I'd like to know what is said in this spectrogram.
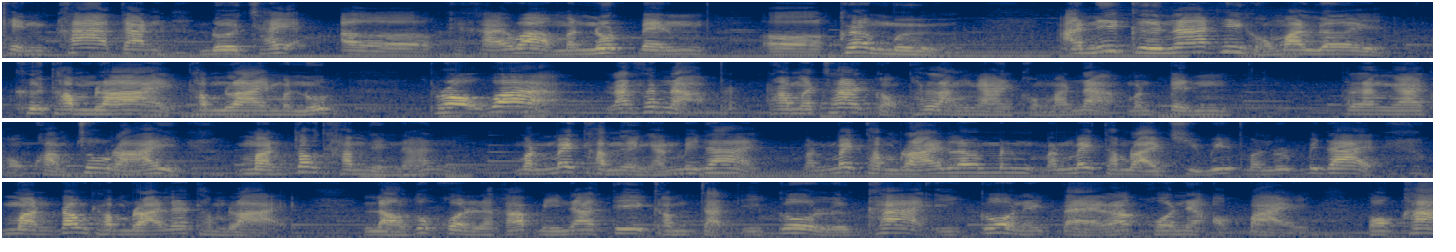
เข็นฆ่ากัน โดยใช้เอ่อคล้ายๆว่ามนุษย์เป็นเอ่อเครื่องมือ อันนี้คือหน้าที่ของมันเลย คือทำลายทำลายมนุษย์ เพราะว่าลักษณะธรรมชาติของพลังงานของมันน่ะมันเป็นพลังงานของความชั่วร้าย มันต้องทำอย่างนั้น มันไม่ทำอย่างนั้นไม่ได้ มันไม่ทำร้ายแล้วมันมันไม่ทำลายชีวิตมนุษย์ไม่ได้ มันต้องทำร้ายและทำลาย เราทุกคนนะครับมีหน้าที่กำจัดอีโก้หรือฆ่าอีโก้ในแต่ละคนเนี่ยออกไป พอฆ่า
